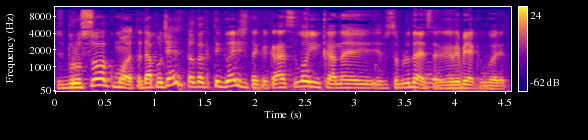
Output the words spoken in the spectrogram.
То есть брусок мой, тогда получается, то, как ты говоришь, это как раз логика, она и соблюдается, как Ребеков говорит.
